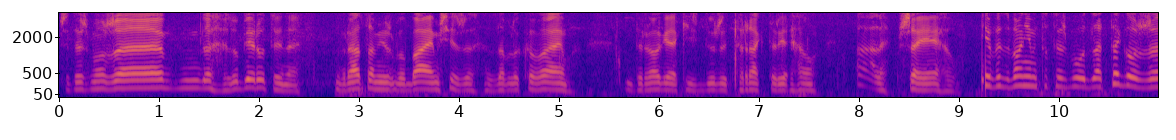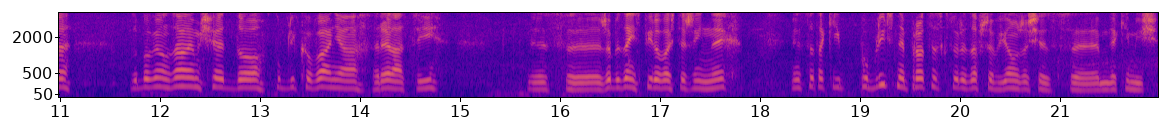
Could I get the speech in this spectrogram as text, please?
czy też może mm, lubię rutynę. Wracam już, bo bałem się, że zablokowałem drogę, jakiś duży traktor jechał, ale przejechał. Wyzwaniem to też było dlatego, że zobowiązałem się do publikowania relacji, żeby zainspirować też innych. Więc to taki publiczny proces, który zawsze wiąże się z jakimiś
